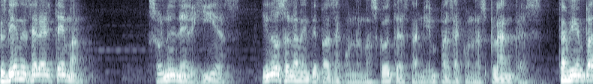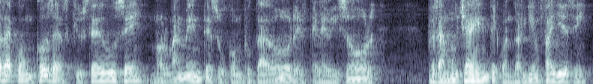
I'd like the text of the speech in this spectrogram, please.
Pues bien, ese era el tema. Son energías. Y no solamente pasa con las mascotas, también pasa con las plantas. También pasa con cosas que usted use normalmente, su computador, el televisor. Pues a mucha gente cuando alguien fallece,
